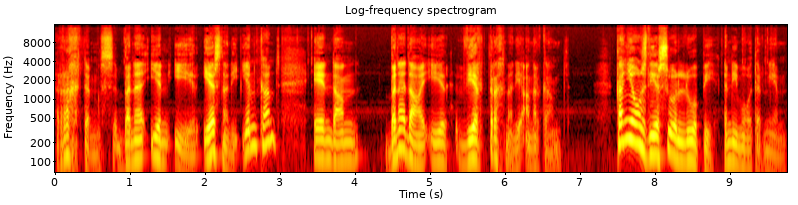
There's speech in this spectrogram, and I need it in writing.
rigtings binne 1 uur. Eers na die een kant en dan binne daai uur weer terug na die ander kant. Kan jy ons deur so 'n loopie in die motor neem?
